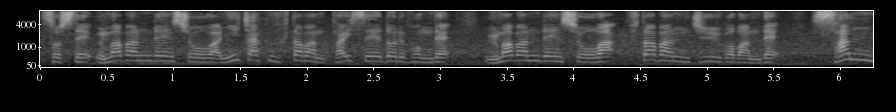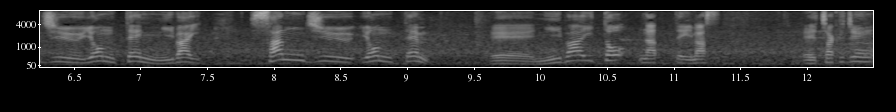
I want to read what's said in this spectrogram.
そして馬番連勝は2着2番大勢ドルフォンで馬番連勝は2番15番で34.2倍。34.2倍となっています、えー、着順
